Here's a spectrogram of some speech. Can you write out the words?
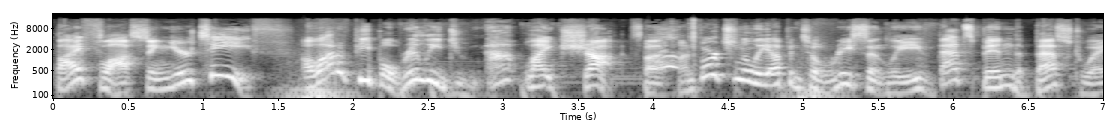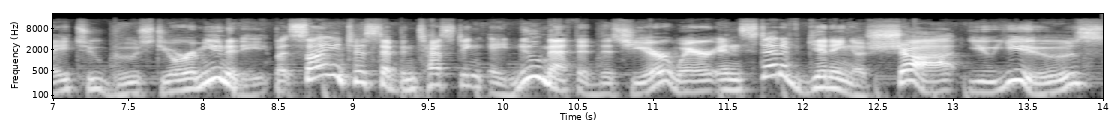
by flossing your teeth. A lot of people really do not like shots, but unfortunately up until recently, that's been the best way to boost your immunity. But scientists have been testing a new method this year where instead of getting a shot, you use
